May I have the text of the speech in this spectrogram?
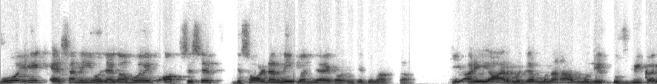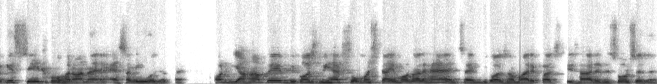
वो एक ऐसा नहीं हो जाएगा वो एक ऑब्सेसिव डिसऑर्डर नहीं बन जाएगा उनके दिमाग का कि अरे यार मुझे ना मुझे कुछ भी करके सेठ को हराना है ऐसा नहीं हो जाता है। और यहाँ पे because we have so much time on our hands and because हमारे पास इतने सारे रिसोर्सेज हैं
